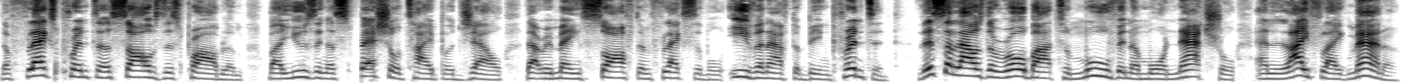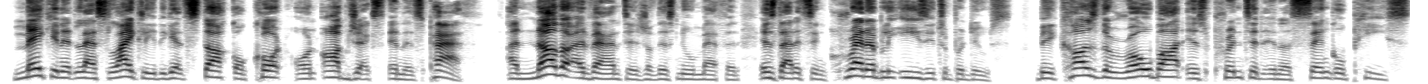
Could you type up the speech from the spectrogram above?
the Flex printer solves this problem by using a special type of gel that remains soft and flexible even after being printed. This allows the robot to move in a more natural and lifelike manner, making it less likely to get stuck or caught on objects in its path. Another advantage of this new method is that it's incredibly easy to produce. Because the robot is printed in a single piece,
